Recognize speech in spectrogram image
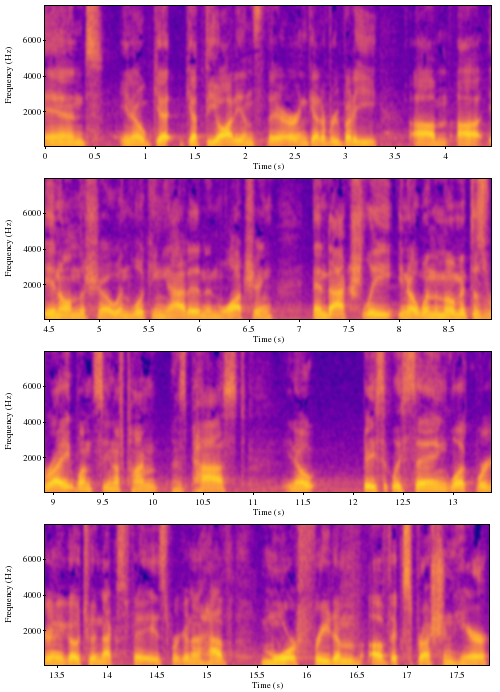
and you know get get the audience there and get everybody um, uh, in on the show and looking at it and watching. And actually, you know, when the moment is right, once enough time has passed, you know, basically saying, look, we're going to go to a next phase. We're going to have more freedom of expression here,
